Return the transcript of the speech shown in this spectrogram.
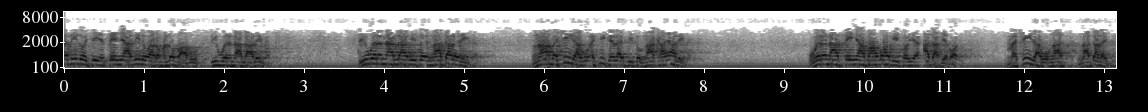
မသိလို့ရှိရင်တင်ညာသိလို့ကတော့မလွတ်ပါဘူးဒီဝေဒနာလာလိမ့်မယ်ဒီဝေဒနာလာပြီဆိုရင်ငါတတ်လိုက်လိမ့်မယ်ငါမရှိတာကိုအရှိထည့်လိုက်ပြီဆိုငါခံရလိမ့်မယ် ဝေဒနာတင်ညာပါသွားပြီဆိုရင်အတ္တဖြစ်သွားပြီမရှိတာကိုငါငါတတ်လိုက်ပြီ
